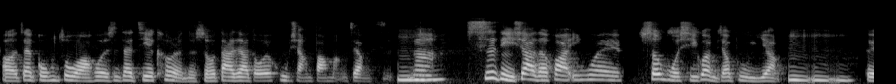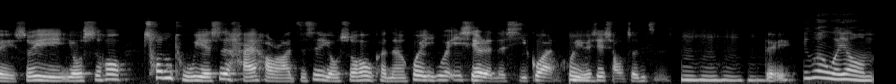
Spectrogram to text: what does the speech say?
呃，在工作啊，或者是在接客人的时候，大家都会互相帮忙这样子。嗯。那私底下的话，因为生活习惯比较不一样，嗯嗯嗯，对，所以有时候冲突也是还好啦，只是有时候可能会因为一些人的习惯，会有一些小争执。嗯哼哼哼，对，因为我有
